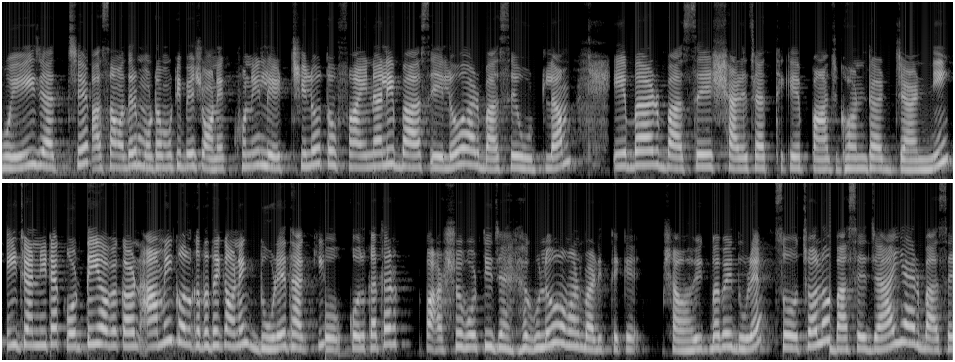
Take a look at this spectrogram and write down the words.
হয়েই যাচ্ছে। বাস আমাদের মোটামুটি বেশ অনেকক্ষণই লেট ছিল। তো ফাইনালি বাস এলো আর বাসে উঠলাম। এবার বাসে সাড়ে চার থেকে পাঁচ ঘণ্টার জার্নি এই জার্নিটা করতেই হবে কারণ আমি কলকাতা থেকে অনেক দূরে থাকি। কলকাতার পার্শ্ববর্তী জায়গাগুলোও আমার বাড়ির থেকে স্বাভাবিকভাবে দূরে। সো চলো বাসে যাই আর বাসে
